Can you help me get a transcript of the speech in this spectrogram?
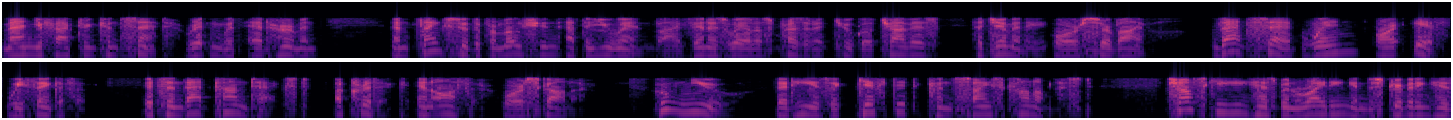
Manufacturing Consent, written with Ed Herman, and thanks to the promotion at the UN by Venezuela's President Hugo Chavez, Hegemony or Survival. That said, when or if we think of him, it's in that context a critic, an author, or a scholar. Who knew that he is a gifted, concise columnist? Chomsky has been writing and distributing his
